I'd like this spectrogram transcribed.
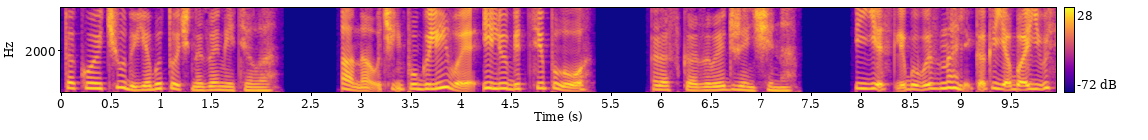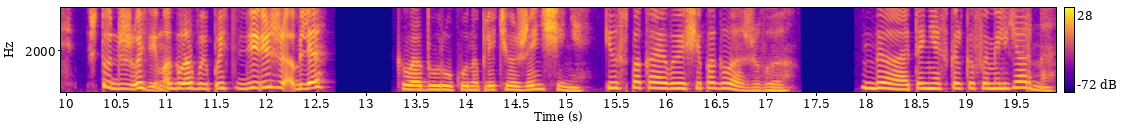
Такое чудо я бы точно заметила. Она очень пугливая и любит тепло, рассказывает женщина. Если бы вы знали, как я боюсь, что Джози могла выпасть с дирижабля. Кладу руку на плечо женщине и успокаивающе поглаживаю. Да, это несколько фамильярно,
